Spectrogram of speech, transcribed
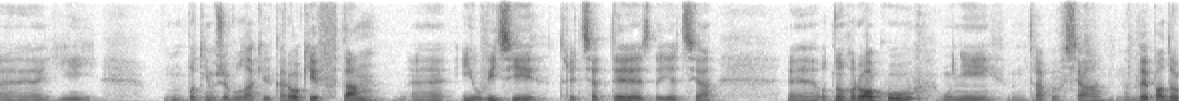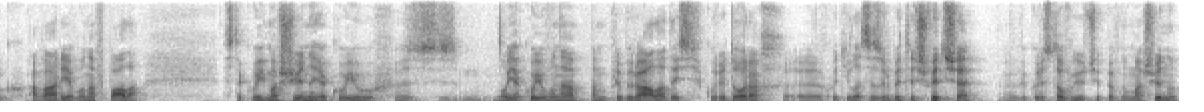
е, їй потім вже була кілька років там, е, і у віці 30, здається, одного року у ній трапився випадок, аварія, вона впала з такої машини, якою, ну, якою вона там прибирала десь в коридорах, е, хотіла це зробити швидше, використовуючи певну машину.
